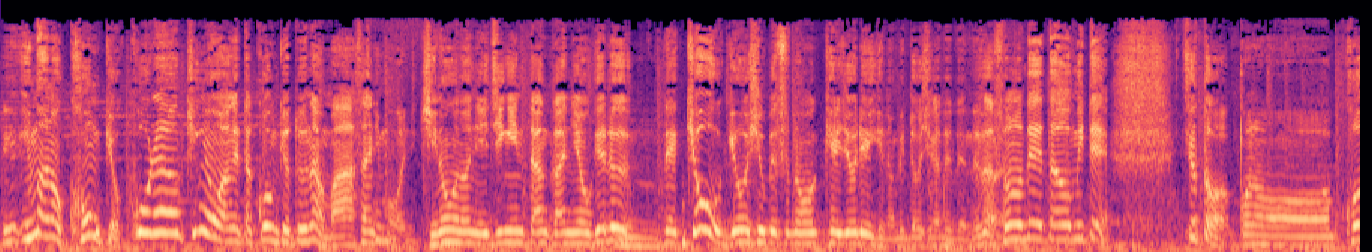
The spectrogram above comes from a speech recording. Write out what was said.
い今の根拠、これを企業を挙げた根拠というのは、まさにもう昨日の日銀短観における、で今日業種別の経常利益の見通しが出てるんですが、そのデータを見て、ちょっとこのこ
